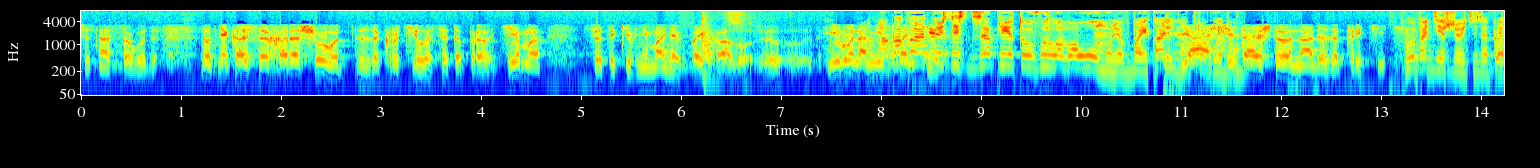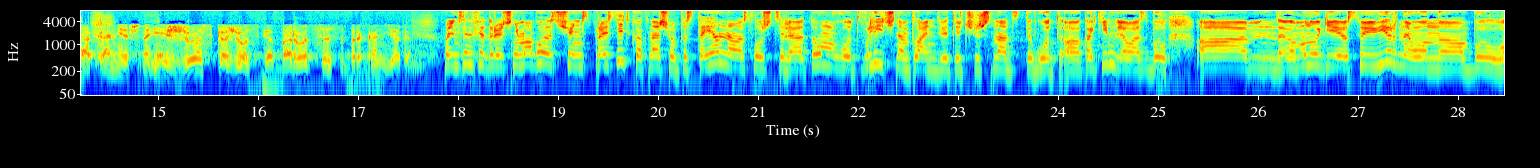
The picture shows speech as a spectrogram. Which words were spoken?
16 года. Ну, вот мне кажется, хорошо вот закрутилась эта тема все-таки внимание к Байкалу. Его нам не А спасти. как вы относитесь к запрету вылова омуля в Байкале на Я три года? Я считаю, что надо запретить. Вы поддерживаете запрет? Да, конечно. И жестко-жестко бороться с браконьерами. Валентин Федорович, не могу вас еще не спросить, как нашего постоянного слушателя, о том, вот в личном плане 2016 год, а каким для вас был? А, многие суеверны, он а, был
